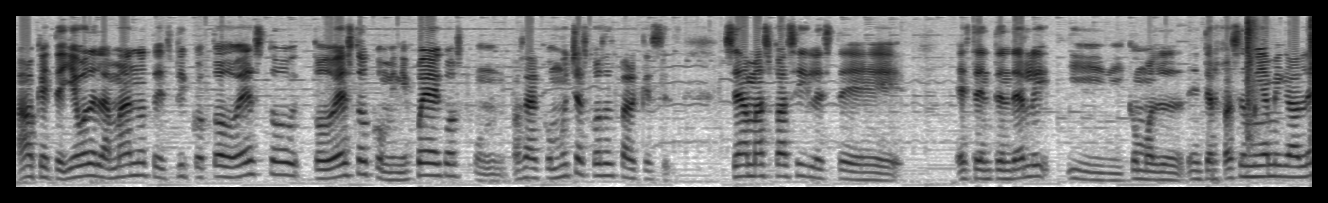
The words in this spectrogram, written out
Ah, ok, te llevo de la mano, te explico todo esto, todo esto con minijuegos, con, o sea, con muchas cosas para que sea más fácil este este entenderlo y, como la interfaz es muy amigable,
